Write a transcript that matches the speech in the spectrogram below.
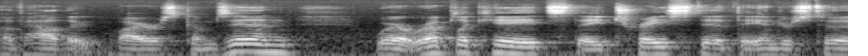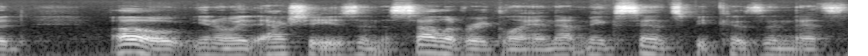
of how the virus comes in, where it replicates. They traced it. They understood. Oh, you know, it actually is in the salivary gland. That makes sense because then that's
